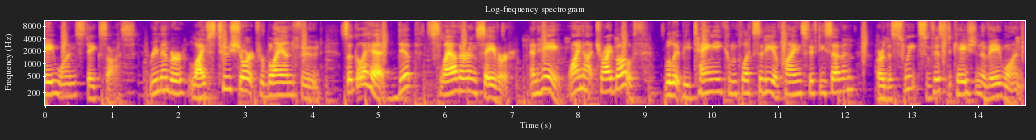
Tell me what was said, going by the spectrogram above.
A1 steak sauce. Remember, life's too short for bland food, so go ahead, dip, slather, and savor. And hey, why not try both? Will it be tangy complexity of Heinz 57 or the sweet sophistication of A1?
